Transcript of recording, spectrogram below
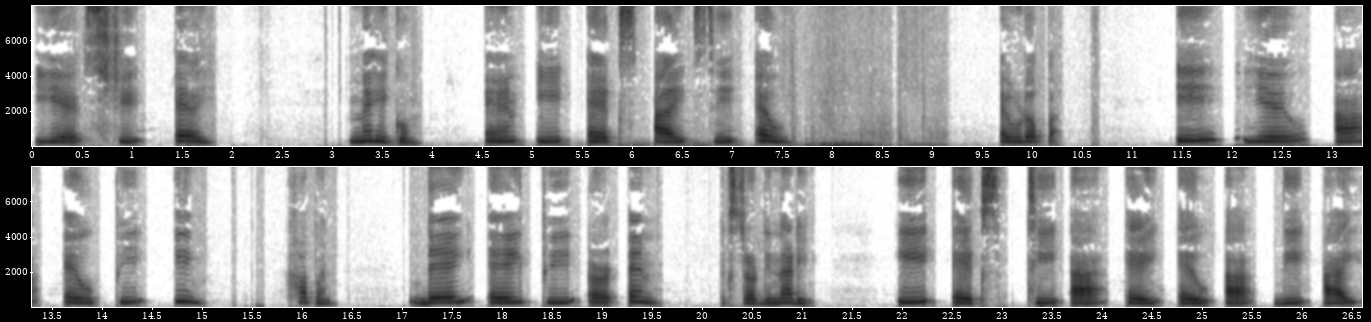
E S C A. México. N E X I C E. Europa. E U A U P E. Japan. D A P R N. Extraordinary. E X T A A U A D I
